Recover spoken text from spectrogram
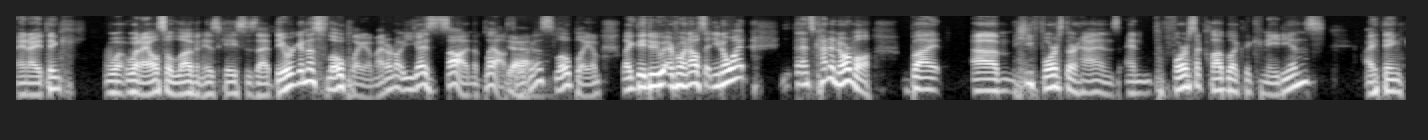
and i think what, what I also love in his case is that they were going to slow play him. I don't know. You guys saw in the playoffs, yeah. they were going to slow play him like they do everyone else. And you know what? That's kind of normal. But um, he forced their hands. And to force a club like the Canadiens, I think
